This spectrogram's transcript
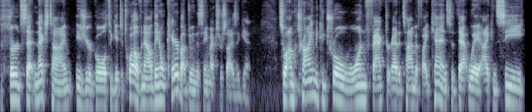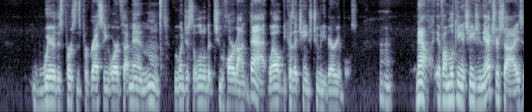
The third set next time is your goal to get to 12. Now they don't care about doing the same exercise again. So I'm trying to control one factor at a time if I can. So that way I can see where this person's progressing or if that man, mm, we went just a little bit too hard on that. Well, because I changed too many variables. Mm-hmm. Now, if I'm looking at changing the exercise,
